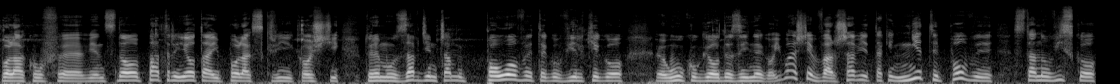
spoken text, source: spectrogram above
Polaków, e, więc no patriota i Polak z krwi i kości, któremu zawdzięczamy połowę tego wielkiego e, łuku geodezyjnego. I właśnie w Warszawie takie nietypowe stanowisko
